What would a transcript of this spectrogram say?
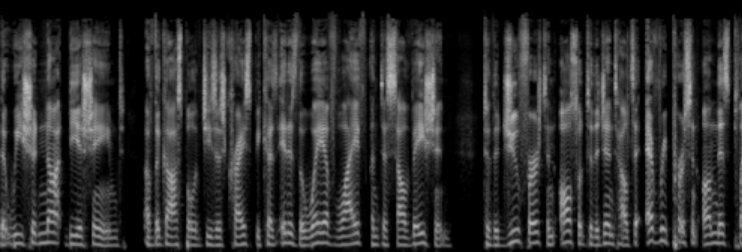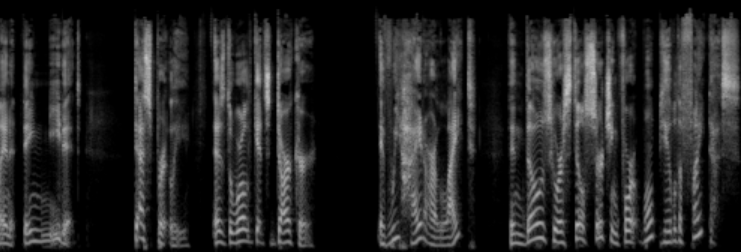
that we should not be ashamed of the gospel of Jesus Christ because it is the way of life unto salvation to the Jew first and also to the Gentile, to every person on this planet. They need it desperately as the world gets darker. If we hide our light, then those who are still searching for it won't be able to find us.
